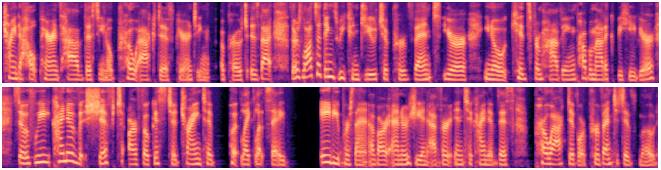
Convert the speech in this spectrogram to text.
trying to help parents have this you know proactive parenting approach is that there's lots of things we can do to prevent your you know kids from having problematic behavior. So if we kind of shift our focus to trying to put like let's say 80% of our energy and effort into kind of this proactive or preventative mode,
